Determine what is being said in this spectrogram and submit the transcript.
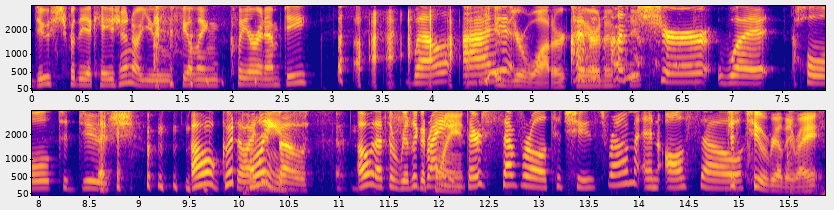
douched for the occasion. Are you feeling clear and empty? Well, I Is your water I clear was and empty? unsure what hole to douche, Oh, good so I point. did both. Oh, that's a really good Right. point. There's several to choose from. And also, Just two, really, right?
